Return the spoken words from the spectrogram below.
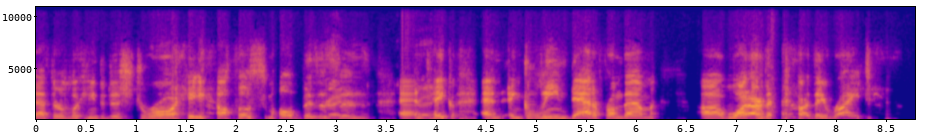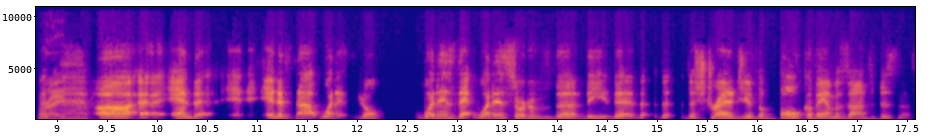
that they're looking to destroy all those small businesses right. and right. take and, and glean data from them. Uh, what are they are they right? Right. uh, and and if not, what you know, what is that? What is sort of the the the the, the strategy of the bulk of Amazon's business?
